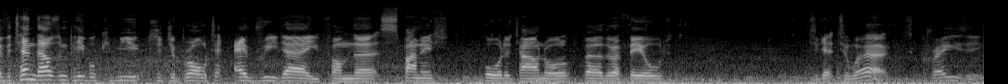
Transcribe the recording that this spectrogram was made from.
Over 10,000 people commute to Gibraltar every day from the Spanish border town or further afield to get to work. It's crazy.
